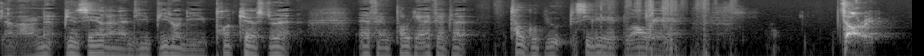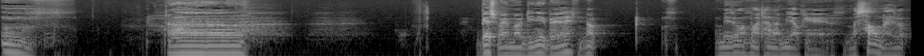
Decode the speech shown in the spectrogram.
ပြန်လာတာနဲ့ပြင်ဆင်ရတာနဲ့ဒီပြီးတော့ဒီ podcast တွေ FM podcast FM တွေထောက်ကူပြုတစီလေးတွေတွားဝယ်တယ် sorry อืมအာ best buy မှာဒီနေ့ပဲ not မေဇောမှာထားတာမရောက်ခင်မဆောင်နိုင်လို့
